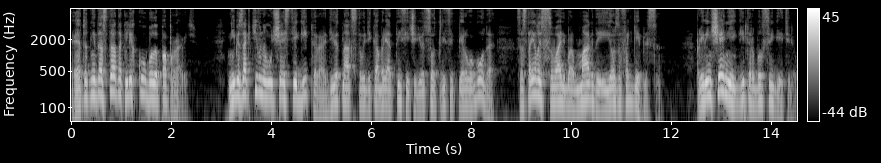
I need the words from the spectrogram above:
Этот недостаток легко было поправить. Не без активного участия Гитлера 19 декабря 1931 года состоялась свадьба Магды и Йозефа Геббельса. При венчании Гитлер был свидетелем.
